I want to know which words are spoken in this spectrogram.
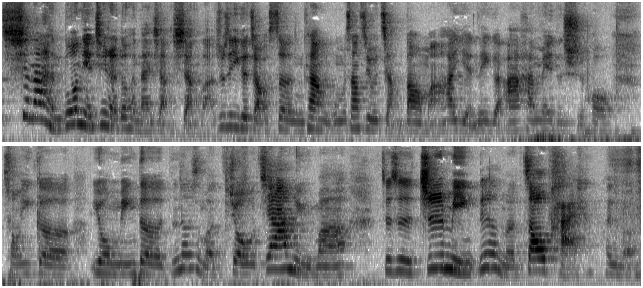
现在很多年轻人都很难想象啦，就是一个角色，你看我们上次有讲到嘛，他演那个阿哈妹的时时候，从一个有名的那什么酒家女吗？就是知名那叫什么招牌还是什么？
